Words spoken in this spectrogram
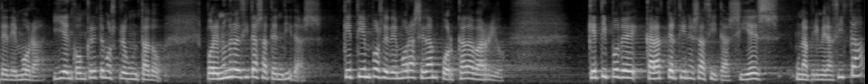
de demora. Y en concreto hemos preguntado por el número de citas atendidas, qué tiempos de demora se dan por cada barrio, qué tipo de carácter tiene esa cita, si es una primera cita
